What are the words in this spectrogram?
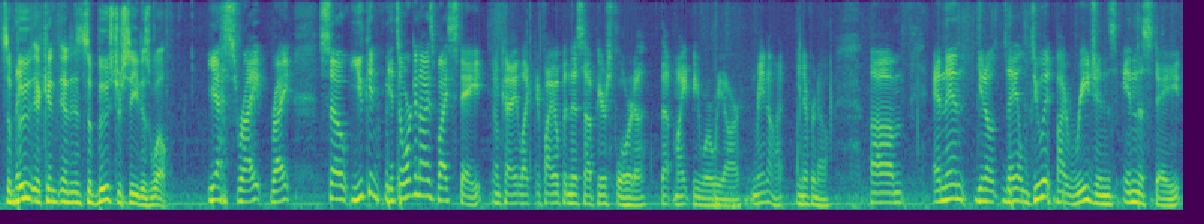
it's a they- boo- it can and it's a booster seat as well. Yes, right, right. So you can. It's organized by state. Okay, like if I open this up, here's Florida. That might be where we are. It may not. You never know. Um, and then you know they'll do it by regions in the state.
